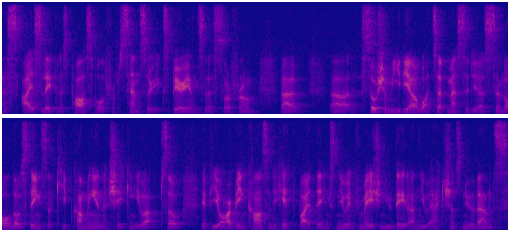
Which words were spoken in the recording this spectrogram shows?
as isolated as possible from sensory experiences or from uh, uh, social media, WhatsApp messages, and all those things that keep coming in and shaking you up. So if you are being constantly hit by things, new information, new data, new actions, new events,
